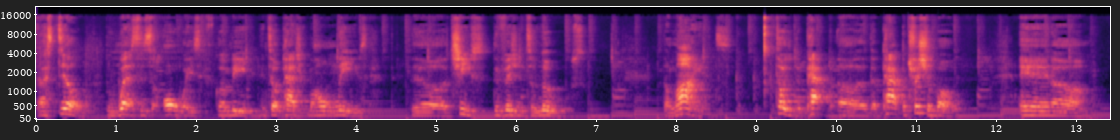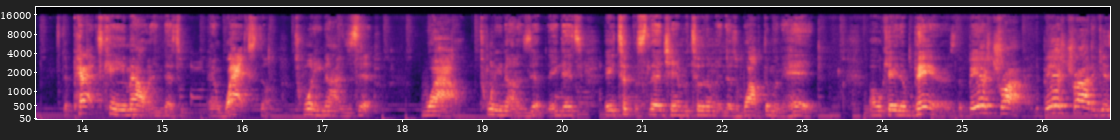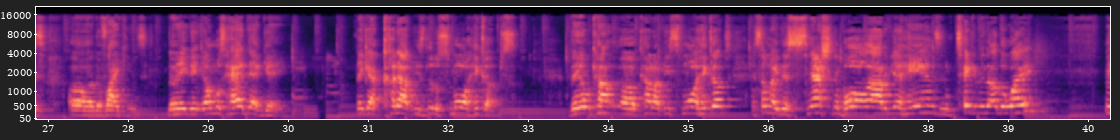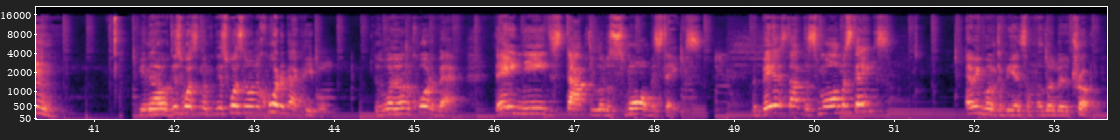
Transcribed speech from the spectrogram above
That's still the West is always going to be until Patrick Mahomes leaves the Chiefs division to lose. The Lions. I told you the Pat uh, the Pat Patricia Bowl, and um, the Pats came out and that's and waxed them 29 zip. Wow, 29 zip. They just, they took the sledgehammer to them and just whopped them in the head. Okay, the Bears. The Bears tried. The Bears tried against uh, the Vikings. No, they, they almost had that game. They got cut out these little small hiccups. They don't cut, uh, out these small hiccups, and somebody just snatching the ball out of your hands and taking it the other way. Mm. You know, this wasn't this wasn't on the quarterback, people. This wasn't on the quarterback. They need to stop the little small mistakes. The Bears stop the small mistakes. Everyone could be in some a little bit of trouble.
